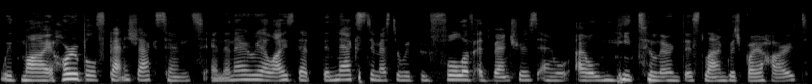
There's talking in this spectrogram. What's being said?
with my horrible Spanish accent. And then I realized that the next semester would be full of adventures and I will need to learn this language by heart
